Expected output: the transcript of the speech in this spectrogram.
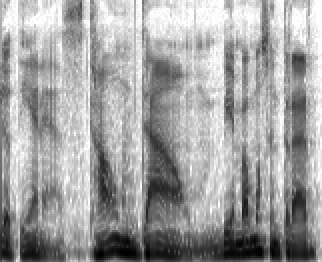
lo tienes. Calm down. Bien, vamos a entrar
